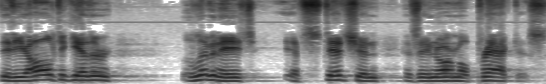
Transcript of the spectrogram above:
that he altogether eliminates abstention as a normal practice.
